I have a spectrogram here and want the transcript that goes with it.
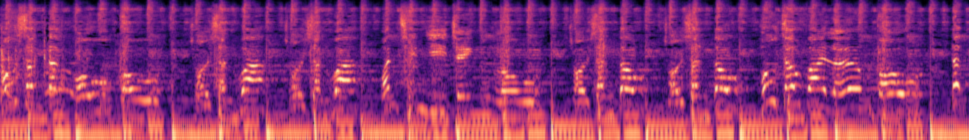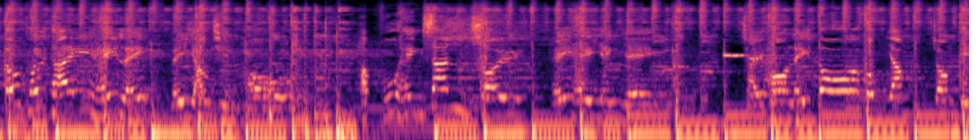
好心得好报。财神哇，财神哇，揾钱易正路。财神到，财神到，好走快两步。得到佢睇起你，你有前途。合府庆新岁，喜气盈盈，齐贺你多福音，壮健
